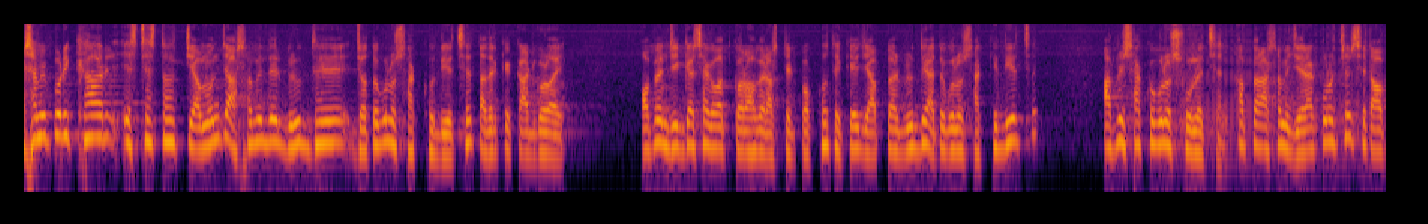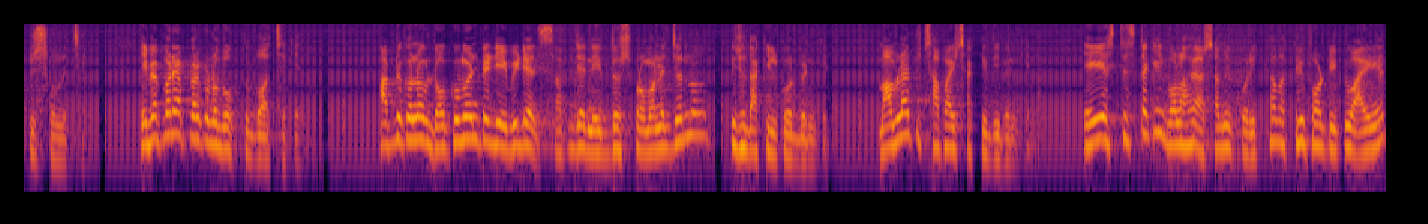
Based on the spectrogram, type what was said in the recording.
আসামি পরীক্ষার স্টেজটা হচ্ছে এমন যে আসামিদের বিরুদ্ধে যতগুলো সাক্ষ্য দিয়েছে তাদেরকে কাঠগড়ায় ওপেন জিজ্ঞাসাবাদ করা হবে রাষ্ট্রের পক্ষ থেকে যে আপনার বিরুদ্ধে এতগুলো সাক্ষী দিয়েছে আপনি সাক্ষ্যগুলো শুনেছেন আপনার আসামি জেরা করেছেন সেটা আপনি শুনেছেন। এ ব্যাপারে আপনার কোনো বক্তব্য আছে কিনা? আপনি কোনো ডকুমেন্টারি এভিডেন্স আপনি যে নির্দোষ প্রমাণের জন্য কিছু দাখিল করবেন কিনা? মামলায় আপনি ছাপাই সাক্ষী দিবেন কিনা? এই স্টেজটাকেই বলা হয় আসামি পরীক্ষা বা থ্রি ফর্টি টু আইনের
